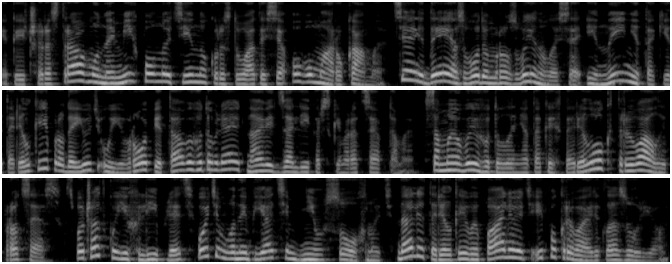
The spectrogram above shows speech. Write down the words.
який через травму не міг повноцінно користуватися обома руками. Ця ідея згодом розвинулася, і нині такі тарілки продають у Європі та виготовляють навіть за лікарськими рецептами. Саме виготовлення таких тарілок тривалий процес. Спочатку їх ліплять, потім вони 5-7 днів сохнуть. Далі тарілки випалюють і покривають глазур'ю.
